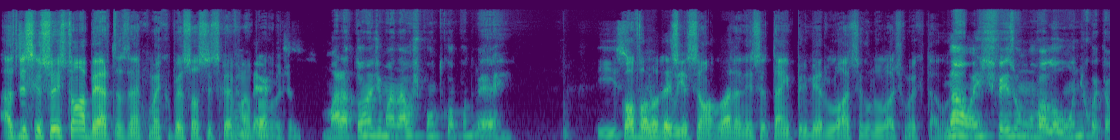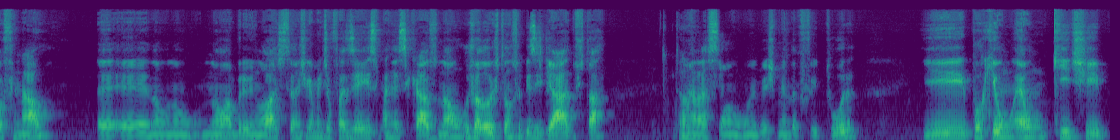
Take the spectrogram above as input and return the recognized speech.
as inscrições estão abertas, né? Como é que o pessoal se inscreve na abertas. prova, James? MaratonadeManaus.com.br. Isso. Qual o valor da inscrição ia... agora? Né? Você está em primeiro lote, segundo lote? Como é que está agora? Não, a gente fez um valor único até o final. É, é, não, não, não abriu em lote. Então, antigamente eu fazia isso, mas nesse caso não. Os valores estão subsidiados, tá? Tá. Com relação ao investimento da prefeitura. E porque um, é um kit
